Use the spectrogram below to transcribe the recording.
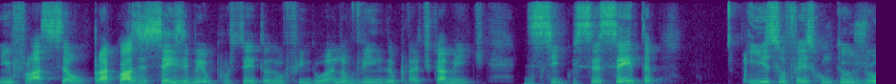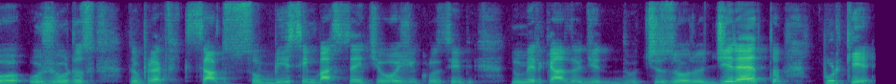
inflação para quase 6,5% no fim do ano, vindo praticamente de 5,60%, e isso fez com que os juros do pré-fixado subissem bastante hoje, inclusive no mercado de, do tesouro direto. Por quê?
